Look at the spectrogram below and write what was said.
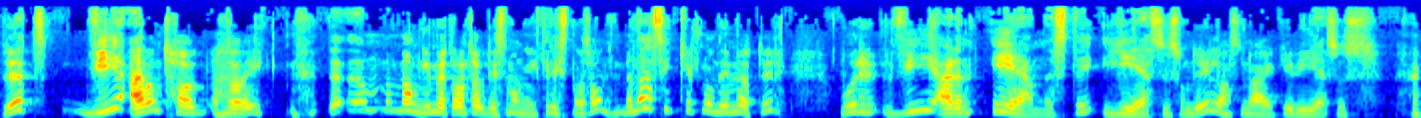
Du vet, vi er antag, altså, Mange møter antageligvis mange kristne, og sånn, men det er sikkert noen de møter hvor vi er den eneste Jesus, som du vil. Altså, nå er jo ikke vi Jesus.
